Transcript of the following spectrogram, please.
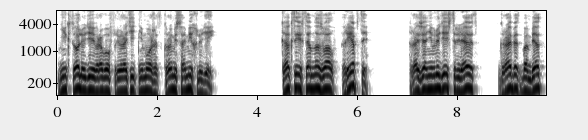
Никто людей в рабов превратить не может, кроме самих людей. Как ты их там назвал? Репты? Разве они в людей стреляют, грабят, бомбят,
